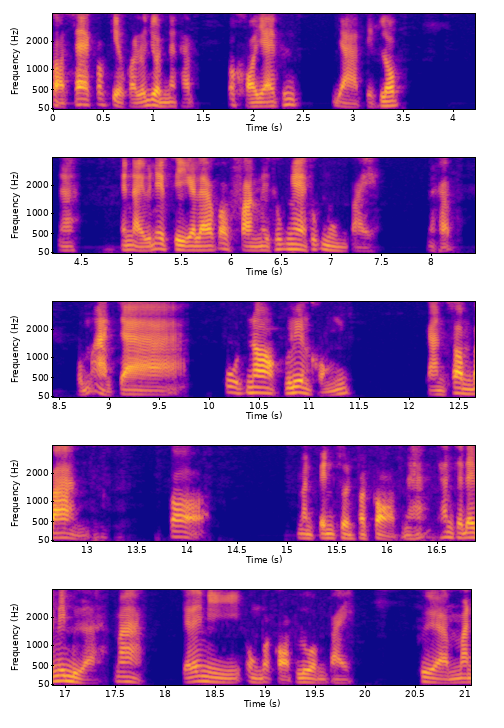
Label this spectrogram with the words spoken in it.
สอดแทรกก็เกี่ยวกับรถยนต์นะครับ ก็ขอย้ายเพิ่งอย่าติดลบนะ ไหนเป็น FC กันแล้วก็ฟังในทุกแง่ทุกมุมไปนะครับ ผมอาจจะพูดนอกเรื่องของการซ่อมบ้าง ก็มันเป็นส่วนประกอบนะฮะท่านจะได้ไม่เบื่อมาก จะได้มีองค์ประกอบรวมไปเผื่อมัน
